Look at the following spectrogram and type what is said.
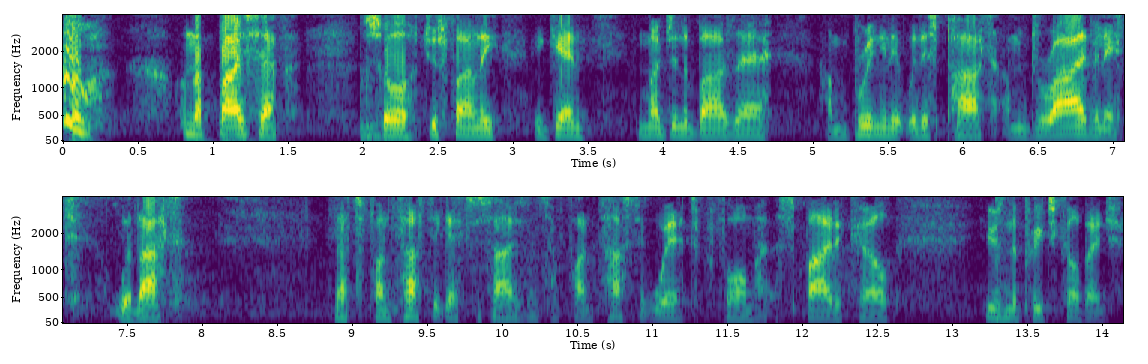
on the bicep. So just finally, again, imagine the bars there. I'm bringing it with this part. I'm driving it with that. That's a fantastic exercise. And it's a fantastic way to perform a spider curl using the preacher curl bench.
